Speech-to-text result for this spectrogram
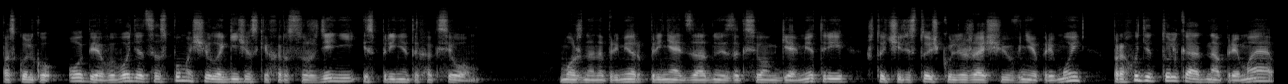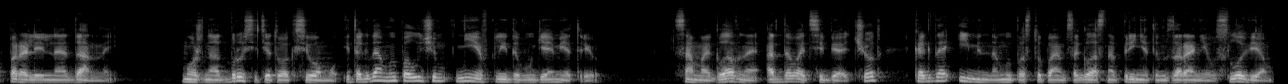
поскольку обе выводятся с помощью логических рассуждений из принятых аксиом. Можно, например, принять за одну из аксиом геометрии, что через точку, лежащую вне прямой, проходит только одна прямая, параллельная данной. Можно отбросить эту аксиому, и тогда мы получим неевклидову геометрию. Самое главное – отдавать себе отчет, когда именно мы поступаем согласно принятым заранее условиям,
